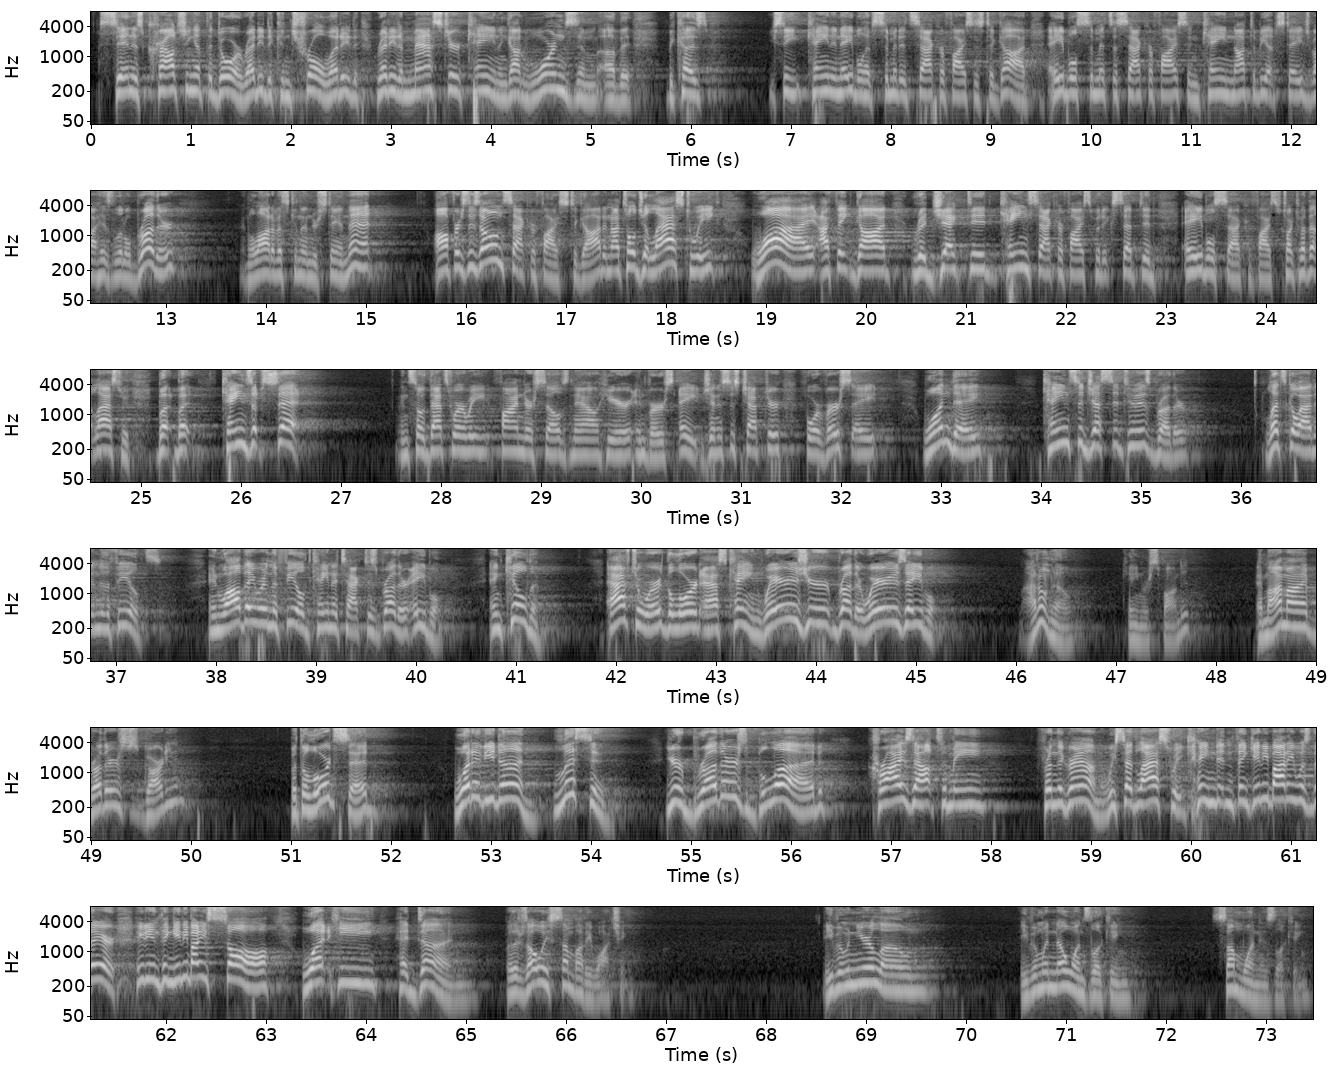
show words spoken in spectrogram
sin is crouching at the door, ready to control, ready to, ready to master Cain. And God warns them of it because you see, Cain and Abel have submitted sacrifices to God. Abel submits a sacrifice, and Cain, not to be upstaged by his little brother, and a lot of us can understand that. offers his own sacrifice to God. And I told you last week why I think God rejected Cain's sacrifice but accepted Abel's sacrifice. We talked about that last week. But, but Cain's upset. And so that's where we find ourselves now here in verse 8. Genesis chapter 4, verse 8. One day, Cain suggested to his brother, Let's go out into the fields. And while they were in the field, Cain attacked his brother Abel and killed him. Afterward, the Lord asked Cain, Where is your brother? Where is Abel? I don't know, Cain responded. Am I my brother's guardian? But the Lord said, What have you done? Listen, your brother's blood cries out to me from the ground. We said last week, Cain didn't think anybody was there. He didn't think anybody saw what he had done. But there's always somebody watching. Even when you're alone, even when no one's looking, someone is looking.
